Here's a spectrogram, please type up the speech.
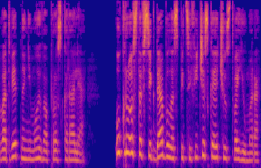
в ответ на немой вопрос короля. «У Кроста всегда было специфическое чувство юмора.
